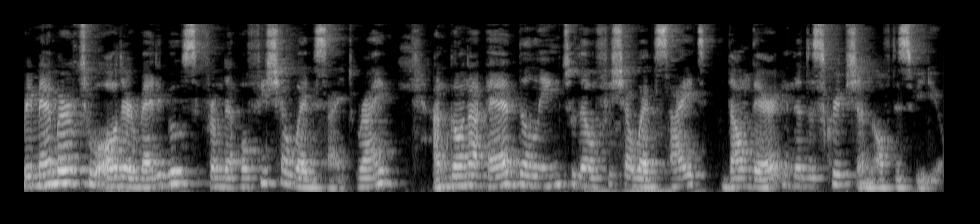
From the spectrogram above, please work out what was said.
remember to order Red Boost from the official website, right? I'm gonna add the link to the official website down there in the description of this video.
